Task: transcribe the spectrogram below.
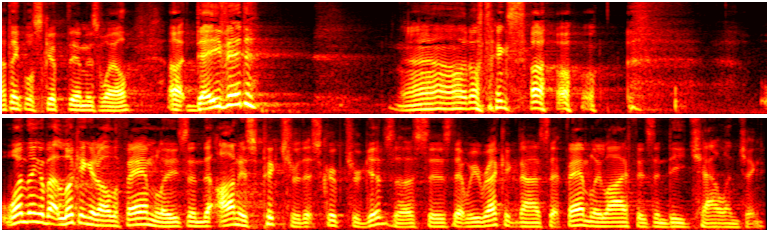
I think we'll skip them as well. Uh, David? No, I don't think so. One thing about looking at all the families and the honest picture that Scripture gives us is that we recognize that family life is indeed challenging.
